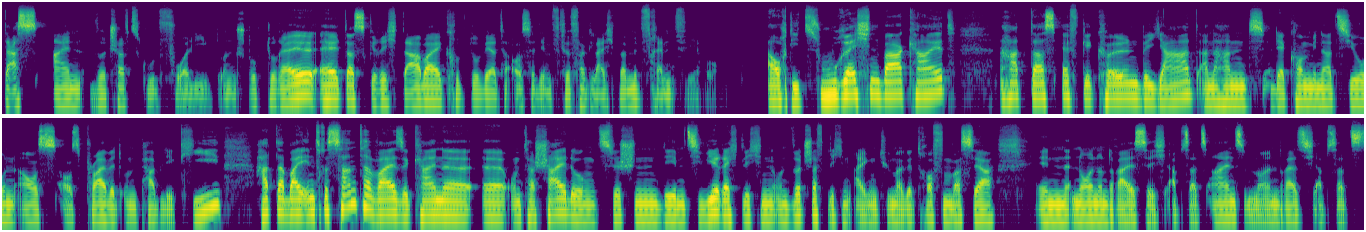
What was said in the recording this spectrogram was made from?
dass ein Wirtschaftsgut vorliegt. Und strukturell hält das Gericht dabei Kryptowerte außerdem für vergleichbar mit Fremdwährungen. Auch die Zurechenbarkeit hat das FG Köln bejaht anhand der Kombination aus, aus Private und Public Key, hat dabei interessanterweise keine äh, Unterscheidung zwischen dem zivilrechtlichen und wirtschaftlichen Eigentümer getroffen, was ja in 39 Absatz 1 und 39 Absatz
